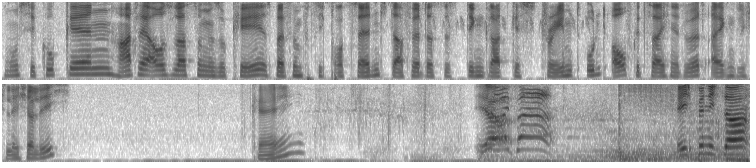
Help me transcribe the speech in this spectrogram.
Muss hier gucken. Hardware-Auslastung ist okay, ist bei 50%. Dafür, dass das Ding gerade gestreamt und aufgezeichnet wird. Eigentlich lächerlich. Okay. Ja. Ich bin nicht da.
